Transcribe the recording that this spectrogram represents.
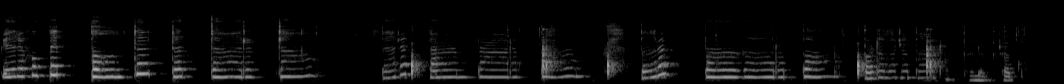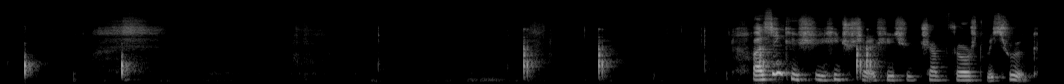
Beautiful people. Da, da, da, da, da. I think he should, he should, he should jump first with rook.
